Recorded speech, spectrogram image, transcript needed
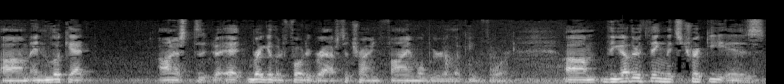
um, and look at honest at regular photographs to try and find what we were looking for. Um, the other thing that's tricky is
